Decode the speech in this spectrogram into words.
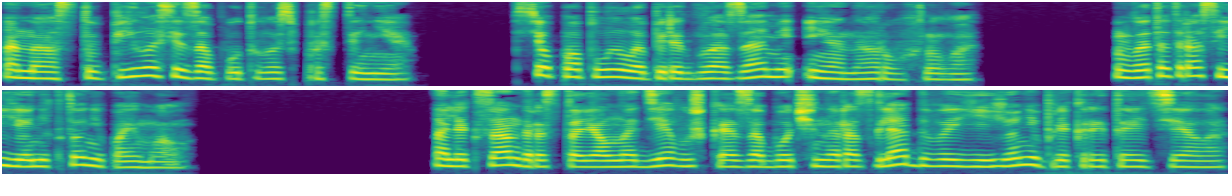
Она оступилась и запуталась в простыне. Всё поплыло перед глазами, и она рухнула. В этот раз её никто не поймал. Александр стоял над девушкой, озабоченно разглядывая её неприкрытое тело.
